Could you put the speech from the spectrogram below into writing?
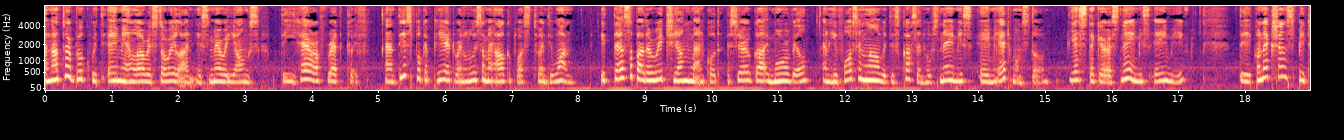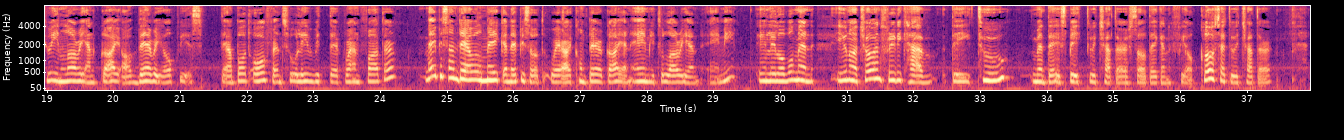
Another book with Amy and Laurie storyline is Mary Yonge's The Heir of Redcliffe, and this book appeared when Louisa May Alcott was 21. It tells about a rich young man called Sir Guy Morville, and he falls in love with his cousin whose name is Amy Edmonstone. Yes, the girl's name is Amy. The connections between Laurie and Guy are very obvious. They are both orphans who live with their grandfather. Maybe someday I will make an episode where I compare Guy and Amy to Laurie and Amy in Little Women, you know, Jo and Friedrich have the two when they speak to each other so they can feel closer to each other.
